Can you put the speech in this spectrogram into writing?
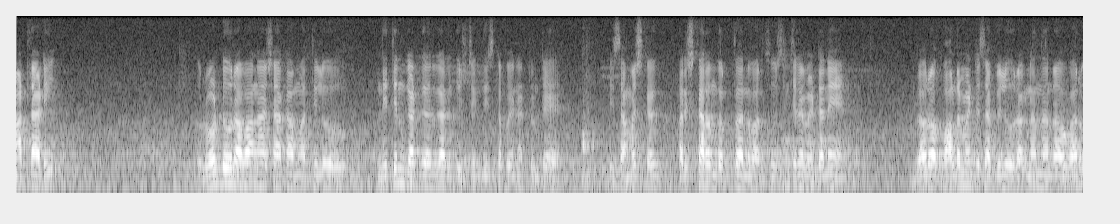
మాట్లాడి రోడ్డు రవాణా శాఖ మంత్రులు నితిన్ గడ్కరీ గారి దృష్టికి తీసుకుపోయినట్టుంటే ఈ సమస్య పరిష్కారం దొరుకుతుందని వారు సూచించిన వెంటనే గౌరవ పార్లమెంటు సభ్యులు రఘునందన్ రావు గారు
